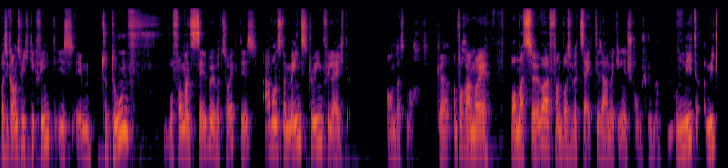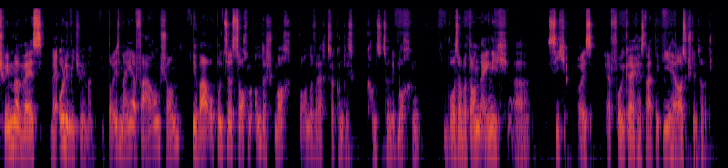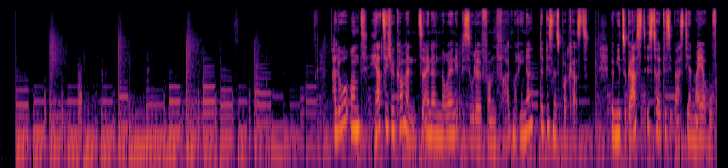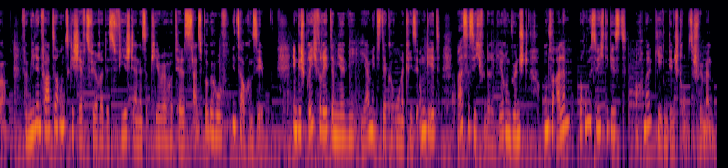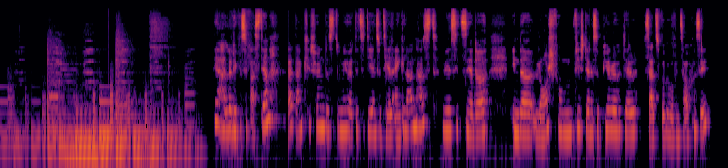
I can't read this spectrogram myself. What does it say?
was ich ganz wichtig finde, ist eben zu tun, wovon man selber überzeugt ist, aber uns der Mainstream vielleicht anders macht. Gell? Einfach einmal, wenn man selber von was überzeugt ist, einmal gegen den Strom schwimmen. Und nicht mitschwimmen, weil alle mitschwimmen. Da ist meine Erfahrung schon, ich habe auch ab und zu Sachen anders gemacht, wo andere vielleicht gesagt haben, das kannst du nicht machen, was aber dann eigentlich äh, sich als erfolgreiche Strategie herausgestellt hat. Hallo und herzlich willkommen zu einer neuen Episode von Frag Marina, der Business Podcast. Bei mir zu Gast ist heute Sebastian Meyerhofer, Familienvater und Geschäftsführer des Vier-Sterne Superior Hotels Salzburger Hof in Zauchensee. Im Gespräch verrät er mir, wie er mit der Corona-Krise umgeht, was er sich von der Regierung wünscht und vor allem, warum es wichtig ist, auch mal gegen den Strom zu schwimmen. Ja, hallo lieber Sebastian. Ja, danke schön, dass du mich heute zu dir ins Hotel eingeladen hast. Wir sitzen ja da in der Lounge vom Vier-Sterne Superior Hotel Salzburger Hof in Zauchensee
